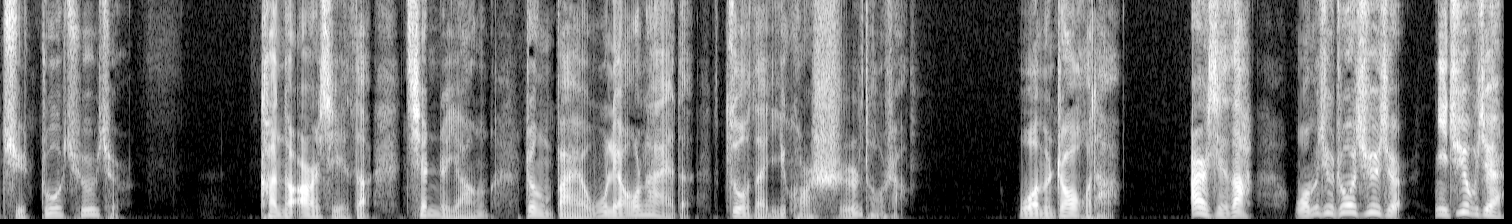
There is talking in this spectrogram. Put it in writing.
去捉蛐蛐，看到二喜子牵着羊，正百无聊赖地坐在一块石头上。我们招呼他：“二喜子，我们去捉蛐蛐，你去不去？”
